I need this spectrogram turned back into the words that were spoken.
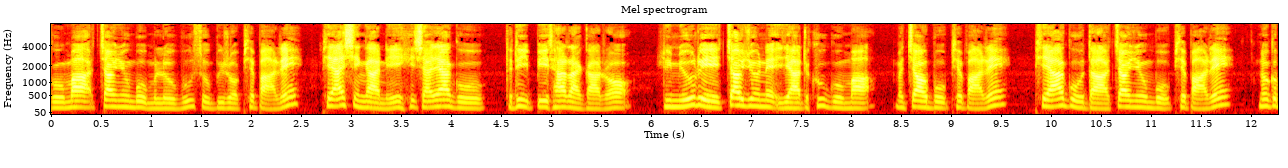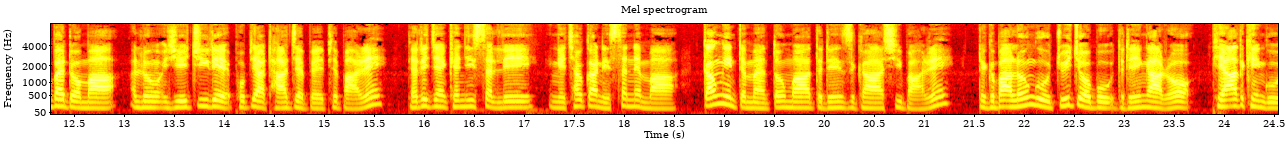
ကိုမှကြောက်ရွံ့ဖို့မလိုဘူးဆိုပြီးတော့ဖြစ်ပါတယ်။ဖျားရှင်ကနေဟေရှာယကိုတတိပေးထားတာကတော့လူမျိုးတွေကြောက်ရွံ့တဲ့အရာတစ်ခုကိုမှမကြောက်ဖို့ဖြစ်ပါတယ်။ဖျားကိုသာကြောက်ရွံ့ဖို့ဖြစ်ပါတယ်။နှုတ်ကပတ်တော်မှာအလွန်အရေးကြီးတဲ့ဖော်ပြထားချက်ပဲဖြစ်ပါတယ်။ဗျာဒိတ်ကျန်ခန်းကြီး14ငွေ6ကနေ7မှာကောင်းကင်တမန်3ပါးသတင်းစကားရှိပါတယ်။ တကဘာလုံးကိုကြွေးကြော်ဖို့သတင်းကတော့ဖျားသခင်ကို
